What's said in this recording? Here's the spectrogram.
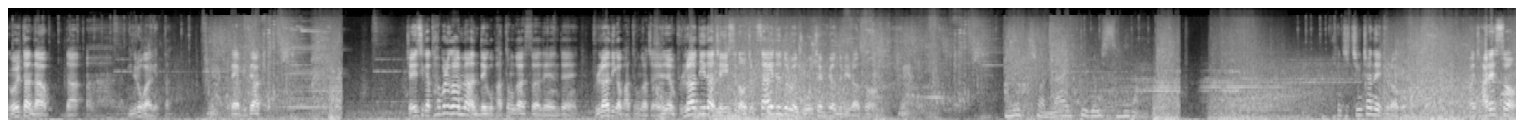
이거 일단 나 나 아, 미드로 가야겠다 내가 미드 할게 제이스가 탑을 가면 안 되고 바텀 갔어야 되는데 블라디가 바텀 가자 왜냐면 블라디나 제이스는 어차피 사이드 돌면 좋은 챔피언들이라서 미쳐 날뛰고 있습니다. 켄치 칭찬해 주라고? 아니 잘했어.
